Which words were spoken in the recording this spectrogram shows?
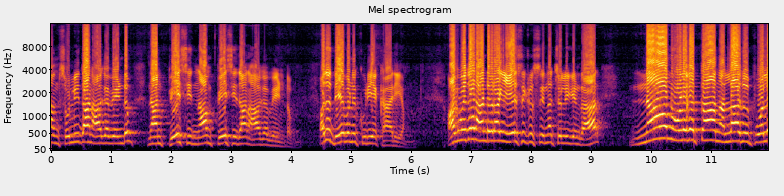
நாம் சொல்லிதான் ஆக வேண்டும். நான் பேசி நாம் பேசிதான் ஆக வேண்டும். அது தேவனுக்குரிய காரியம். ஆகவேதான் ஆண்டவராக இயேசு கிறிஸ்து என்ன சொல்லுகின்றார்? நான் உலகத்தார் அல்லாதது போல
